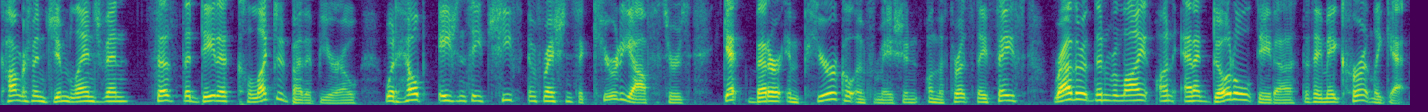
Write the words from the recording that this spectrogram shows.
Congressman Jim Langevin, says the data collected by the Bureau would help agency chief information security officers get better empirical information on the threats they face rather than rely on anecdotal data that they may currently get.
